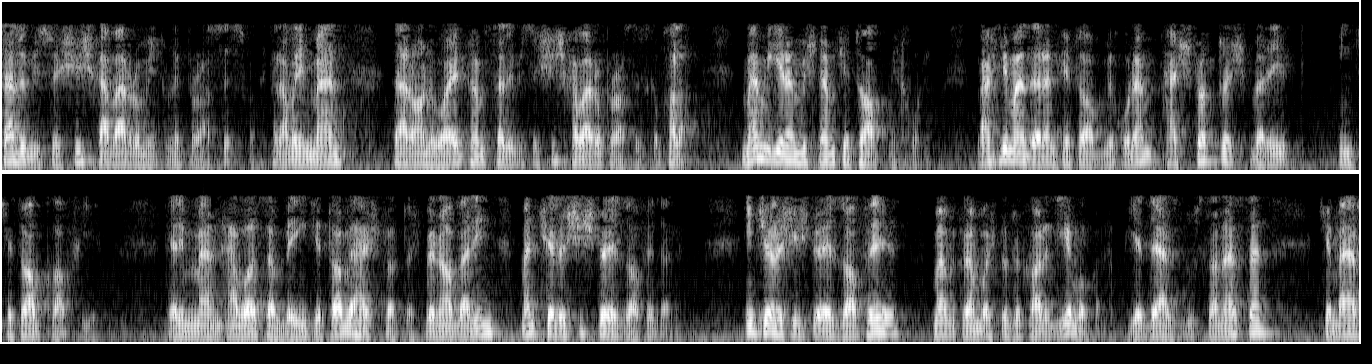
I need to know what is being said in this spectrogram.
126 خبر رو می‌تونه پروسس کنه. بنابراین من در آن واحد هم 126 خبر رو process کنم. حالا من می‌گیرم میشنم کتاب می‌خونم. وقتی من دارم کتاب می‌خونم 80 تاش برای این کتاب کافیه. یعنی من حواسم به این کتاب 80 تاش. بنابراین من 46 تا اضافه دارم. این 46 تا اضافه؟ من می‌تونم باش دو تا کار دیگه بکنم. یه ده از دوستان هستن که بحث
